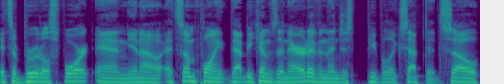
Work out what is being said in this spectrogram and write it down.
it's a brutal sport, and you know at some point that becomes the narrative, and then just people accept it. So,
